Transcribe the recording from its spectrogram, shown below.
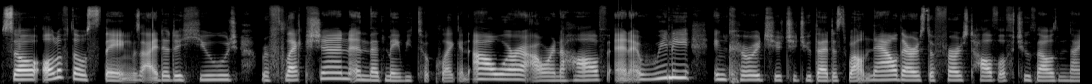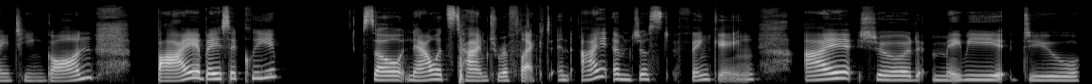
So, all of those things, I did a huge reflection and that maybe took like an hour, hour and a half. And I really encourage you to do that as well. Now, there is the first half of 2019 gone by basically so now it's time to reflect. And I am just thinking I should maybe do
